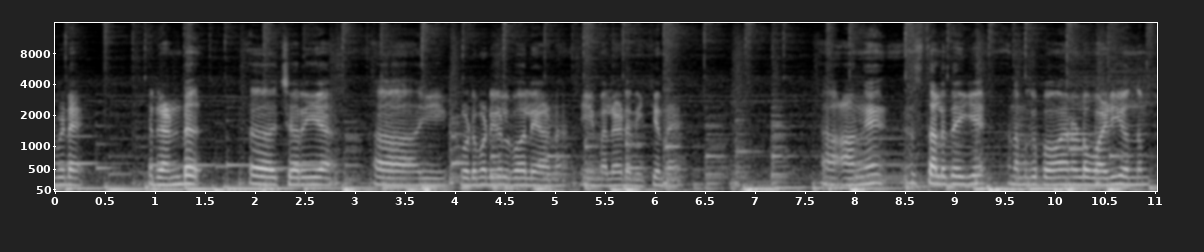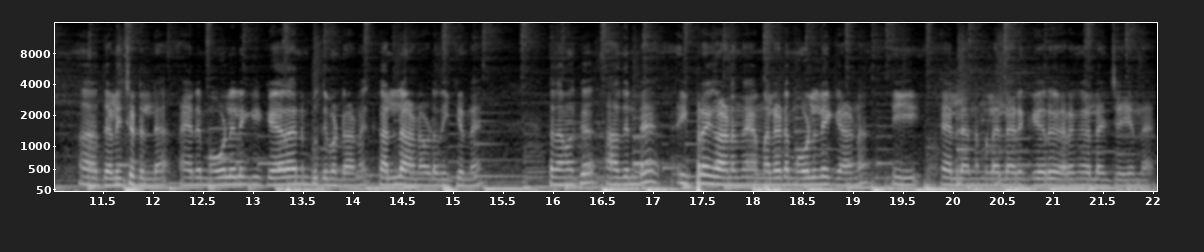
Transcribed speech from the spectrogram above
ഇവിടെ രണ്ട് ചെറിയ ഈ കൊടുമടികൾ പോലെയാണ് ഈ മലയുടെ നിൽക്കുന്നത്. അങ്ങേ സ്ഥലത്തേക്ക് നമുക്ക് പോകാനുള്ള വഴിയൊന്നും തെളിച്ചിട്ടില്ല. അതിന്റെ മുകളിലേക്ക് കയറാനും ബുദ്ധിമുട്ടാണ്. കല്ലാണ് അവിടെ നിൽക്കുന്നത്. അപ്പോൾ നമുക്ക് അതിന്റെ ഇപ്പറേ കാണുന്ന മലയുടെ മുകളിലേക്കാണ് ഈ എല്ലാം നമ്മളെല്ലാവരും കയറി ഇറങ്ങുകയെല്ലാം ചെയ്യുന്നത്.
